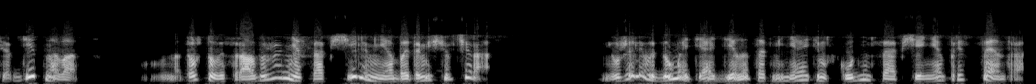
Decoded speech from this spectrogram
сердит на вас, на то, что вы сразу же не сообщили мне об этом еще вчера. Неужели вы думаете отделаться от меня этим скудным сообщением пресс-центра?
